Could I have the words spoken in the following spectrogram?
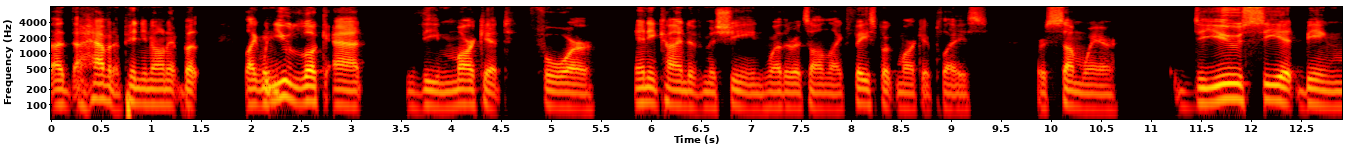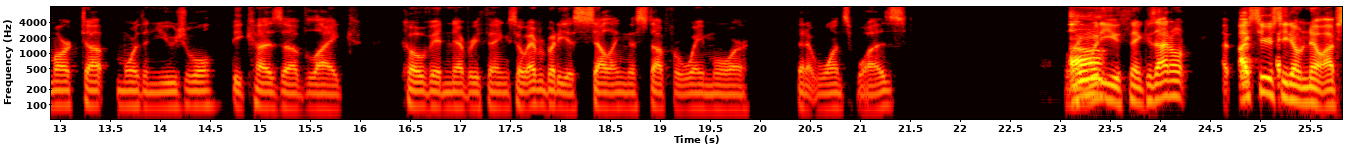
I, I have an opinion on it, but like when Mhm. you look at the market for any kind of machine, whether it's on like Facebook Marketplace or somewhere, do you see it being marked up more than usual because of like COVID and everything? So everybody is selling this stuff for way more than it once was. Like, what do you think? Because I don't, I, I I- seriously don't know. I've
